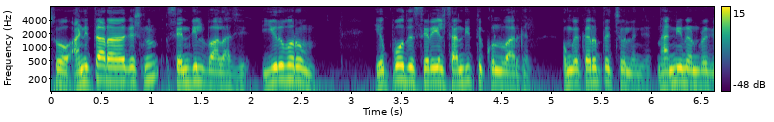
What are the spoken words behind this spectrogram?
ஸோ அனிதா ராதாகிருஷ்ணன் செந்தில் பாலாஜி இருவரும் எப்போது சிறையில் சந்தித்துக் கொள்வார்கள்? உங்கள் கருத்தை சொல்லுங்கள் நன்றி நண்பர்கள்.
